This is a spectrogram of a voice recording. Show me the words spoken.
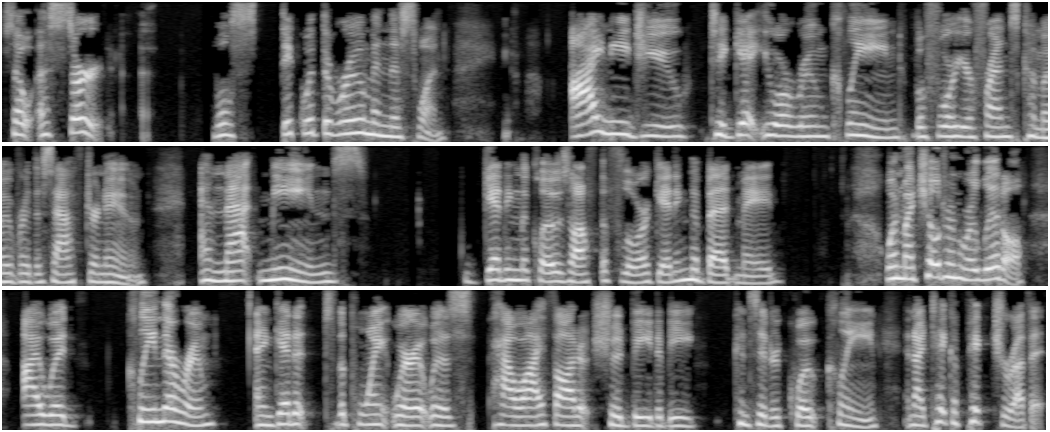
So assert. We'll stick with the room in this one. I need you to get your room cleaned before your friends come over this afternoon. And that means getting the clothes off the floor, getting the bed made. When my children were little, I would clean their room and get it to the point where it was how I thought it should be to be considered, quote, clean. And I'd take a picture of it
